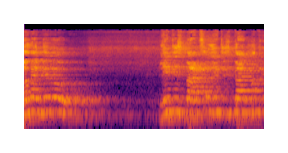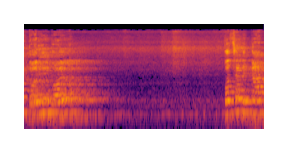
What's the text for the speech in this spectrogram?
मलाई मेरो लेडिज ब्याग छ लेडिज ब्याग मात्रै भरियो भयो पछाडि ब्याग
